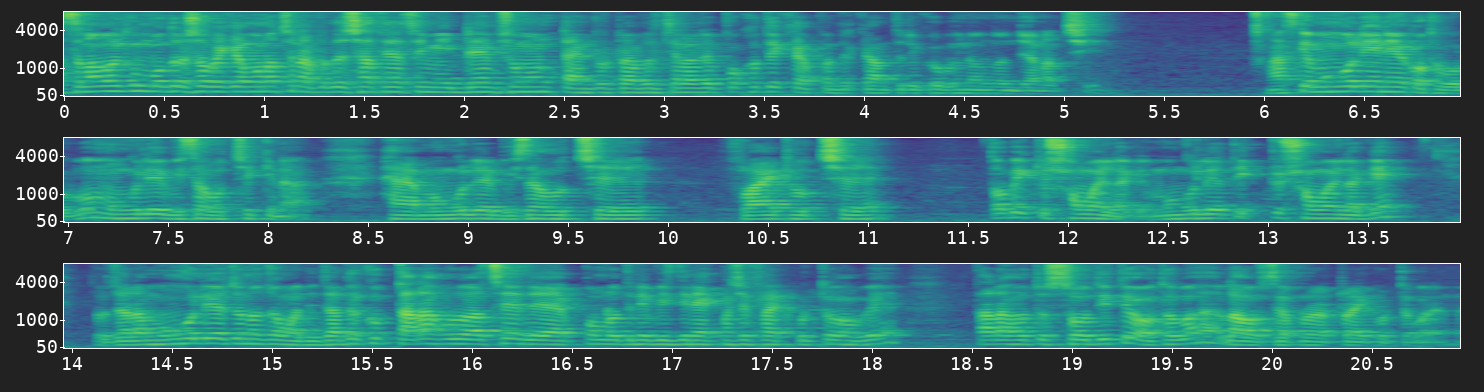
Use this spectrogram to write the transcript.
আসসালামু আলাইকুম বন্ধুরা, সবাই কেমন আছেন? আপনাদের সাথে আছি আমি Ibrahim Sumon time to travel চ্যানেলের পক্ষ থেকে আপনাদেরকে আন্তরিক অভিনন্দন জানাচ্ছি। আজকে মঙ্গোলিয়া নিয়ে কথা বলব, মঙ্গোলিয়া ভিসা হচ্ছে কিনা? হ্যাঁ মঙ্গোলিয়া ভিসা হচ্ছে ফ্লাইট হচ্ছে, তবে একটু সময় লাগে, মঙ্গোলিয়াতে একটু সময় লাগে। তো যারা মঙ্গোলিয়ার জন্য জমা দিই যাদের খুব তাড়াহুড়ো আছে যে পনেরো দিনে, বিশ দিনে, এক মাসে ফ্লাইট করতে হবে তারা হয়তো সৌদিতে অথবা লাওসে আপনারা ট্রাই করতে পারেন।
